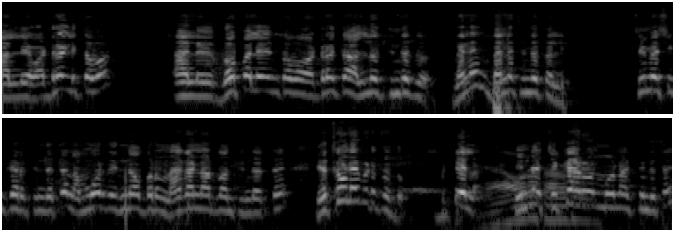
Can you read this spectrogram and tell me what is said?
ಅಲ್ಲಿ ಒಡ್ರಳ್ಳಿತ್ತವ ಅಲ್ಲಿ ಗೋಪಾಲೆ ಅಂತ ಒಡ್ರೈತ ಅಲ್ಲೂ ತಿಂದದ್ದು. ನೆನೆ ಬೆನ್ನ ತಿಂದತ್ತೆ ಅಲ್ಲಿ ಸೀಮೆಶಂಕರ ತಿಂದತ್ತೆ ನಮ್ಮೂರ್ ಇನ್ನೊಬ್ಬರು ನಾಗಣ್ಣಾರ್ದು ಅಂತ ತಿಂದತ್ತೆ. ಎತ್ಕೊಂಡೇ ಬಿಡ್ತದ್ದು ಬಿಟ್ಟಿಲ್ಲ ಇನ್ನ ಚಿಕ್ಕಾರ ಒಂದ್ ಮೂರ್ನಾಕ್ ತಿಂದತ್ತೆ.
